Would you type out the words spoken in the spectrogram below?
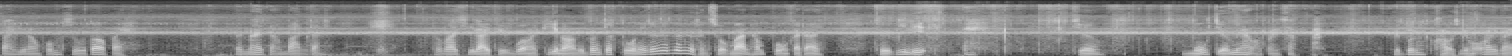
ไปพี่น้องผมสู่ต่อไปไปไม้กลางบานกันเพราะว่าขี้ลายถือบ่วงให้พี่น้องได้เบิ่งจักตัวนี้เด้อขันโศกมานทำโปงกระไดถืออีหลิเจียว หมูเจียวแมวเอาไปสับไป ไปเบิ้งเขาเสียงอ้อยไว้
